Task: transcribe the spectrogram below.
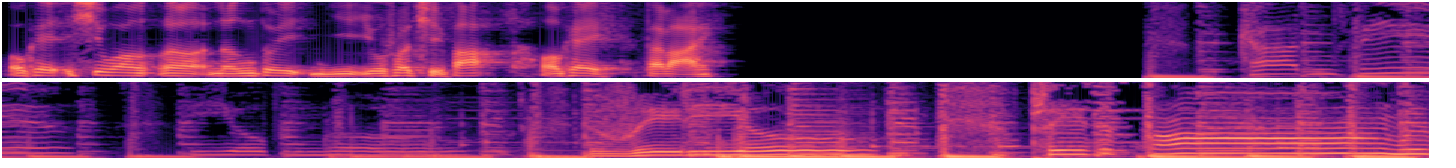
OK，希望呃能对你有所启发。OK，拜拜。Plays a song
